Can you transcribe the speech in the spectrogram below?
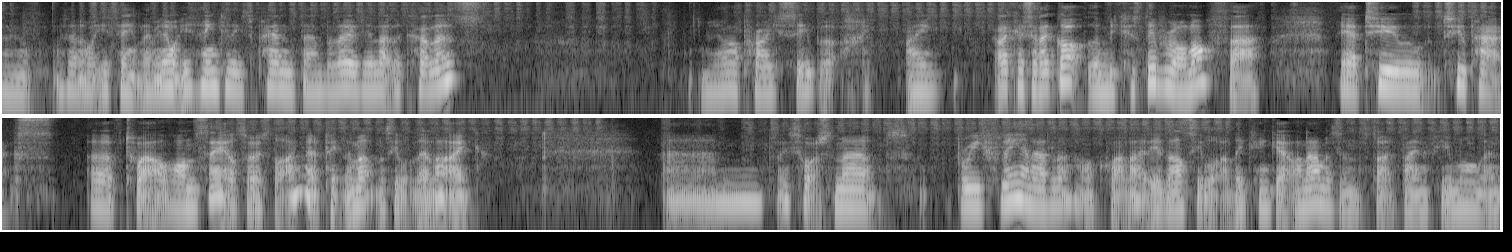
So, I don't know what you think. Let me know what you think of these pens down below. Do you like the colours? They are pricey, but I, I, like I said, I got them because they were on offer. They had two two packs of 12 on sale, so I thought I'm going to pick them up and see what they're like. And I swatched them out briefly and I'd oh, quite like these. I'll see what they can get on Amazon and start buying a few more then.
